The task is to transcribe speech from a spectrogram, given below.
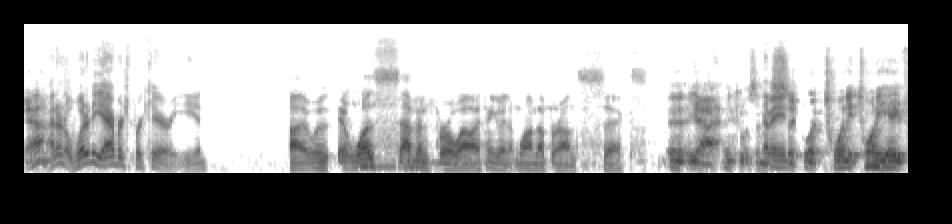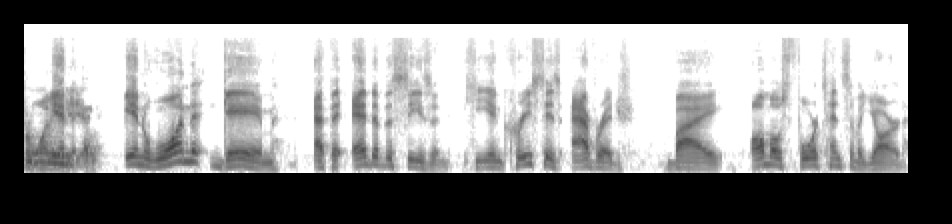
Yeah. I don't know. What did he average per carry, Ian? Uh, it was it was seven for a while. I think it wound up around six. Uh, yeah, I think it was in I the mean, six, what 20, 28 for 188. In one game at the end of the season, he increased his average by almost four tenths of a yard.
